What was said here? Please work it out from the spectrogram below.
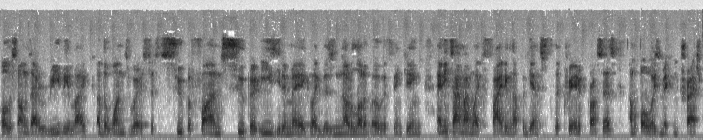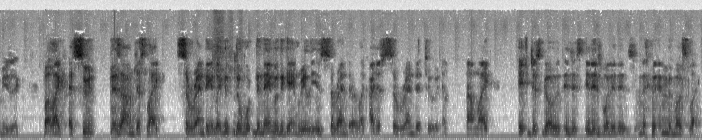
all the songs I really like are the ones where it's just super fun, super easy to make. Like there's not a lot of overthinking. Anytime I'm like fighting up against the creative process, I'm always making trash music. But like as soon as I'm just like surrendering, like the, the, the name of the game really is surrender. Like I just surrender to it, and I'm like, it just goes. It just it is what it is in, in the most like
